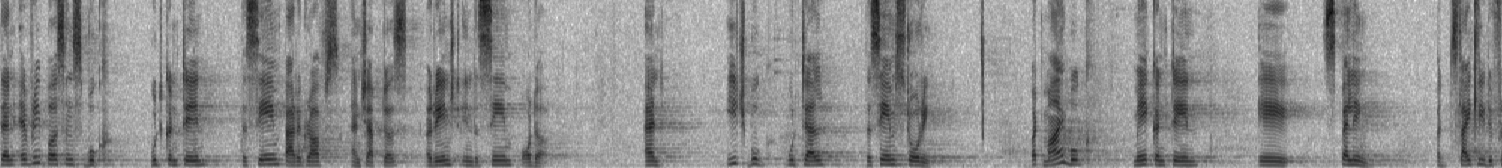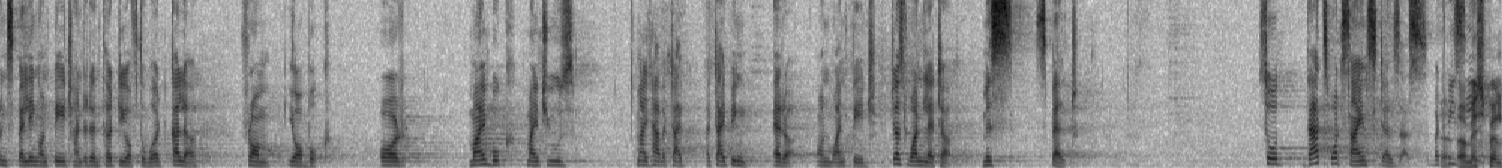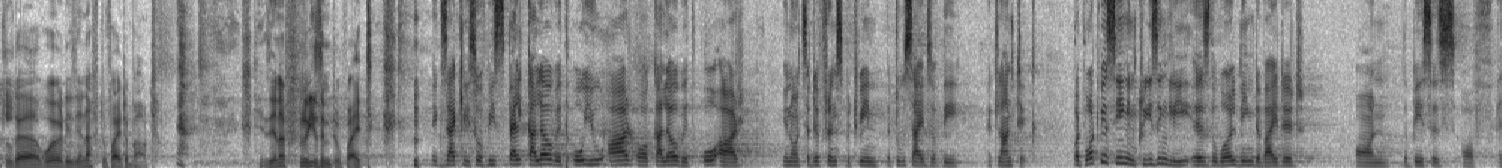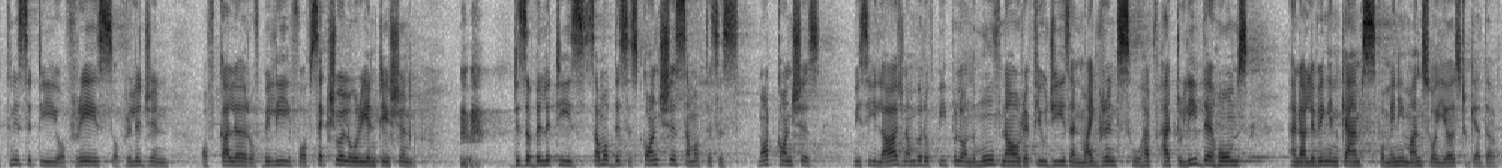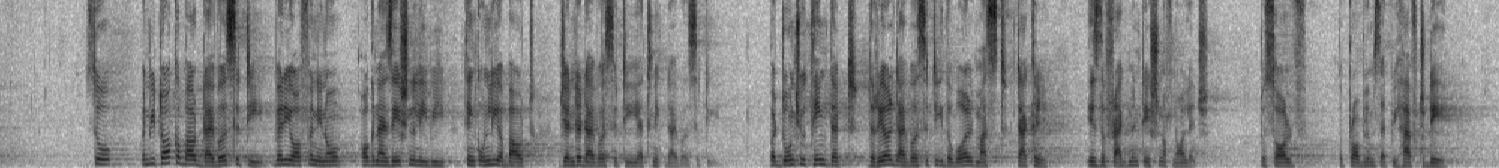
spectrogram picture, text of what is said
then every person's book would contain the same paragraphs and chapters arranged in the same order. And each book would tell the same story but my book may contain a spelling, a slightly different spelling on page 130 of the word color from your book. Or my book might use, might have a, type, a typing error on one page, just one letter misspelt. So that's what science tells us. But we uh, see… A misspelled uh, word is enough to fight about. is enough reason to fight Exactly. So if we spell color with O-U-R or color with O-R, you know, it's a difference between the two sides of the Atlantic. But what we're seeing increasingly is the world being divided on the basis of ethnicity, of race, of religion, of color, of belief, of sexual orientation, disabilities. Some of this is conscious, some of this is not conscious. We see large number of people on the move now, refugees and migrants who have had to leave their homes and are living in camps for many months or years together. So when we talk about diversity, very often, you know, organizationally we think only about gender diversity, ethnic diversity. But don't you think that the real diversity the world must tackle is the fragmentation of knowledge to solve the problems that we have today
